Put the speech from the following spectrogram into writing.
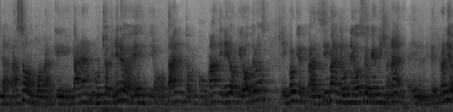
La razón por la que ganan mucho dinero es, o tanto o más dinero que otros es porque participan de un negocio que es millonario. El petróleo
